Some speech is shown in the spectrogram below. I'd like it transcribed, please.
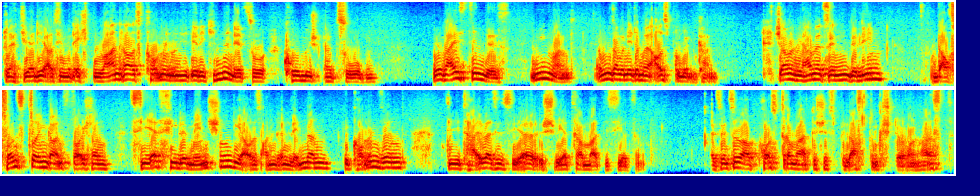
Vielleicht wäre die aus dem rechten Wahn rauskommen und hätte ihre Kinder nicht so komisch erzogen. Wer weiß denn das? Niemand. Der muss aber nicht einmal ausprobieren kann. Schau mal, wir haben jetzt in Berlin und auch sonst so in ganz Deutschland sehr viele Menschen, die aus anderen Ländern gekommen sind, die teilweise sehr schwer traumatisiert sind. Also wenn du eine posttraumatisches Belastungsstörung hast,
